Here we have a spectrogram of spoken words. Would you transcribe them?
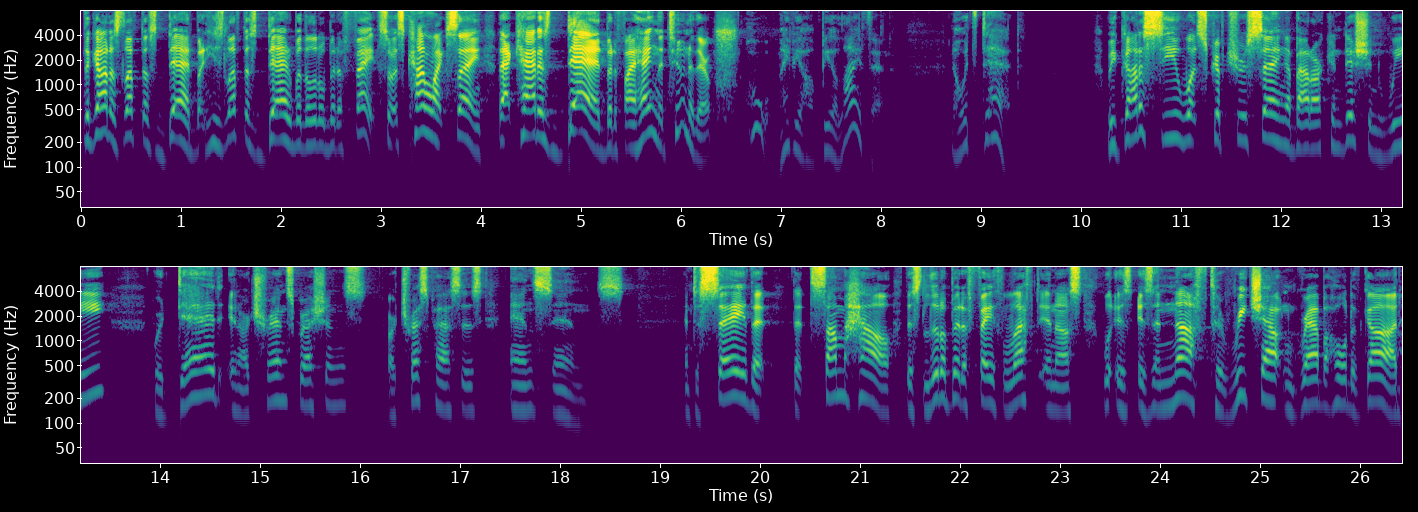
The God has left us dead, but He's left us dead with a little bit of faith. So it's kind of like saying, that cat is dead, but if I hang the tuna there, oh, maybe I'll be alive then. No, it's dead. We've got to see what Scripture is saying about our condition. We were dead in our transgressions, our trespasses, and sins. And to say that, that somehow this little bit of faith left in us is, is enough to reach out and grab a hold of God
